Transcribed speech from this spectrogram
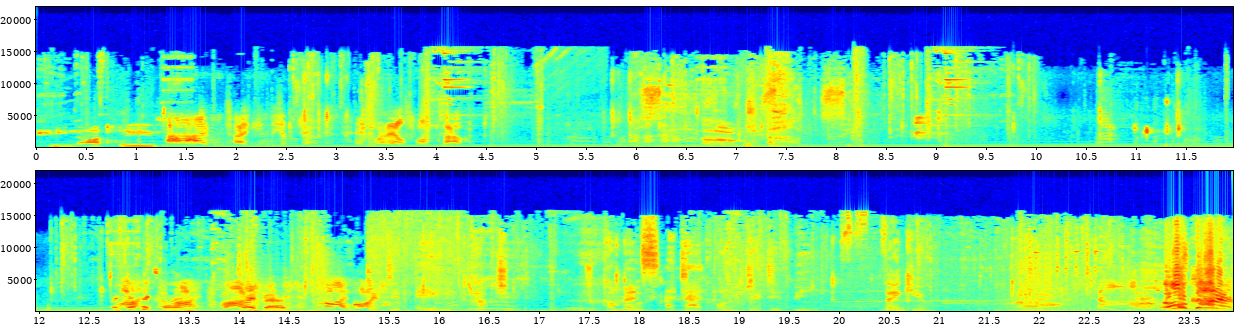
can you not, please? I'm taking the objective. Anyone else want some? I can't decline. My bad. Objective A captured. Commence attack on objective B. Thank you. Oh, Connor!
